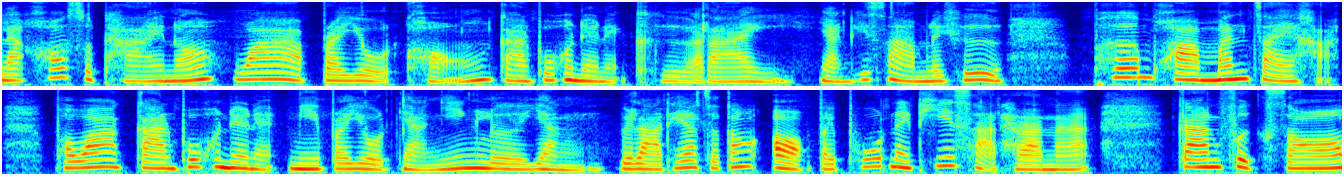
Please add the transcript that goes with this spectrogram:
และข้อสุดท้ายเนาะว่าประโยชน์ของการพูดคนเดียวเนี่ยคืออะไร อย่างที่สามเลยคือ เพิ่มความมั่นใจค่ะ เพราะว่าการพูดคนเดียวเนี่ยมีประโยชน์อย่างยิ่งเลย อย่างเวลาที่เราจะต้องออกไปพูดในที่สาธารณะ การฝึกซ้อม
